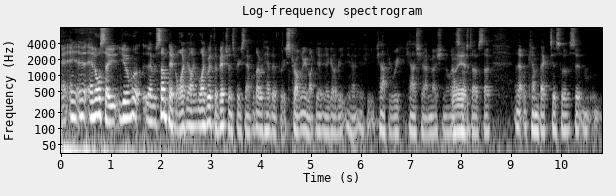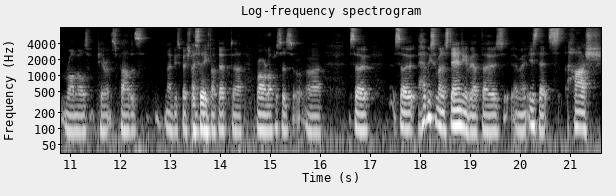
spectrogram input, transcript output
and, and, and also you, you there were some people like, like like with the veterans, for example, they would have that very strongly. Like yeah, you got to be you know if you can't be weak, you can't show emotion, all that Oh, sort of stuff. So, and that would come back to sort of certain role models, parents, fathers, maybe especially things like that, uh, moral officers. Uh, so, so having some understanding about those, I mean, is that harsh?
